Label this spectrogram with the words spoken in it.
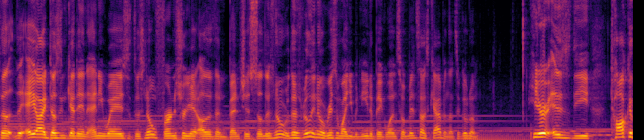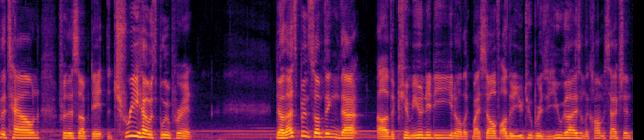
the the ai doesn't get in anyways. There's no furniture yet other than benches so there's no there's really no reason why you would need a big one. So a mid-sized cabin that's a good one. Here is the talk of the town for this update the treehouse blueprint. Now that's been something that uh, the community, you know, like myself, other YouTubers, you guys in the comment section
